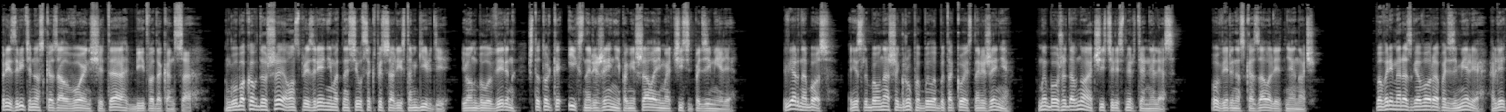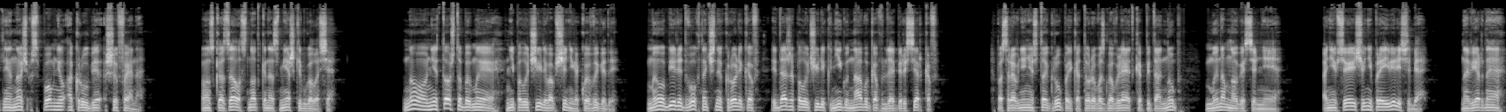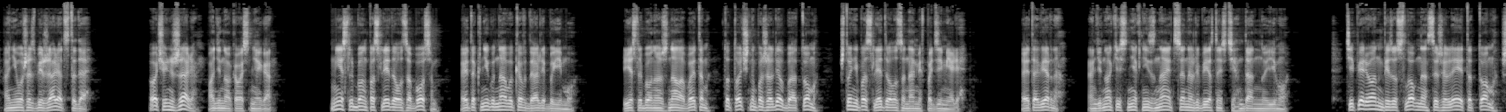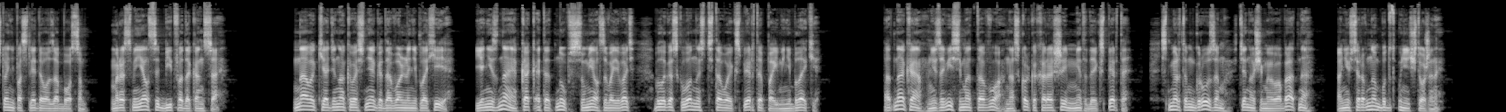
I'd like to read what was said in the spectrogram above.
Презрительно сказал воин щита «Битва до конца». Глубоко в душе он с презрением относился к специалистам гильдии, и он был уверен, что только их снаряжение помешало им очистить подземелье. «Верно, босс. Если бы у нашей группы было бы такое снаряжение, мы бы уже давно очистили смертельный лес уверенно сказала летняя ночь. Во время разговора о подземелье летняя ночь вспомнил о Крубе Шифена. Он сказал с ноткой насмешки в голосе. «Ну, не то чтобы мы не получили вообще никакой выгоды. Мы убили двух ночных кроликов и даже получили книгу навыков для берсерков. По сравнению с той группой, которую возглавляет капитан Нуб, мы намного сильнее. Они все еще не проявили себя. Наверное, они уже сбежали от стыда. Очень жаль одинокого снега. Если бы он последовал за боссом, эту книгу навыков дали бы ему. Если бы он узнал об этом, то точно пожалел бы о том, что не последовал за нами в подземелье. Это верно. Одинокий снег не знает цены любезности, данную ему. Теперь он, безусловно, сожалеет о том, что не последовал за боссом. Рассмеялся битва до конца. Навыки одинокого снега довольно неплохие. Я не знаю, как этот нуб сумел завоевать благосклонность того эксперта по имени Блэки. Однако, независимо от того, насколько хороши методы эксперта, с мертвым грузом, тянущим его обратно, они все равно будут уничтожены.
